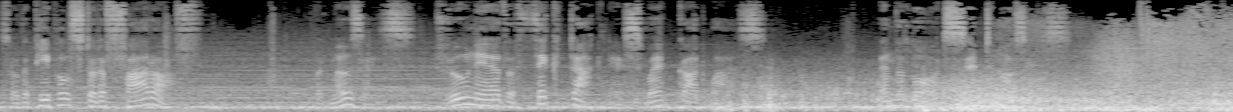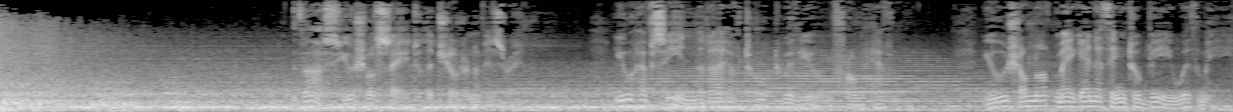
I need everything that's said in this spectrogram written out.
So the people stood afar off. But Moses drew near the thick darkness where God was. Then the Lord said to Moses, Thus you shall say to the children of Israel, You have seen that I have talked with you from heaven. You shall not make anything to be with me.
